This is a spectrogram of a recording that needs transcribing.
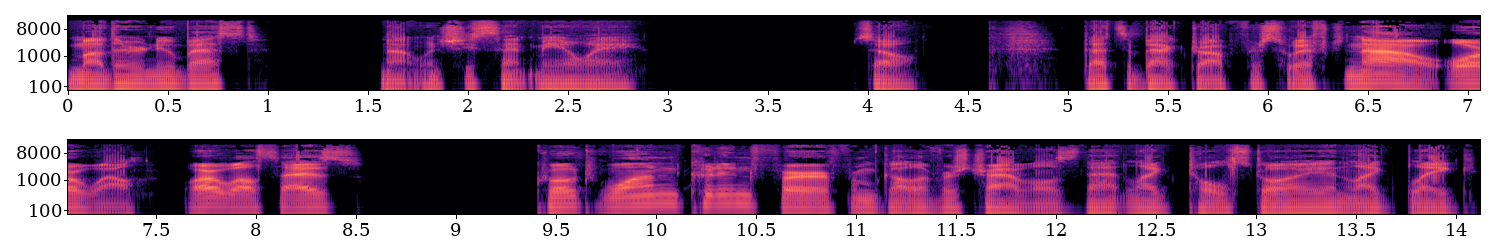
Mother knew best. Not when she sent me away. So, that's a backdrop for Swift. Now, Orwell. Orwell says, quote, One could infer from Gulliver's Travels that, like Tolstoy and like Blake,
